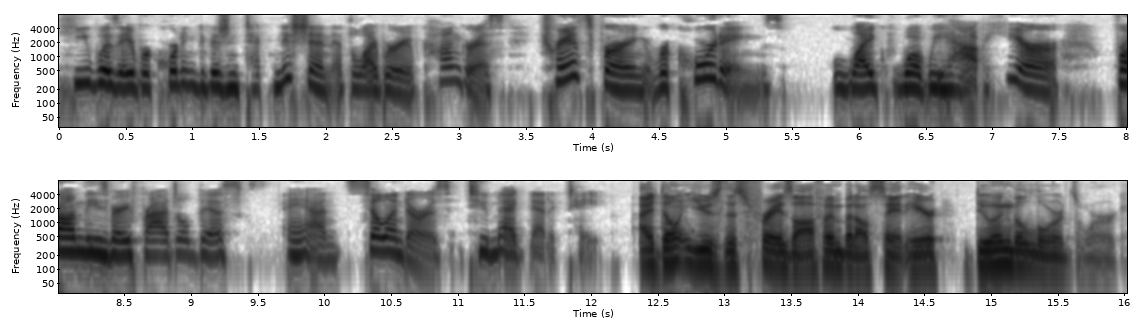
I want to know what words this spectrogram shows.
he was a recording division technician at the Library of Congress, transferring recordings like what we have here from these very fragile discs and cylinders to magnetic tape. I don't use this phrase often, but I'll say it here doing the Lord's work.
